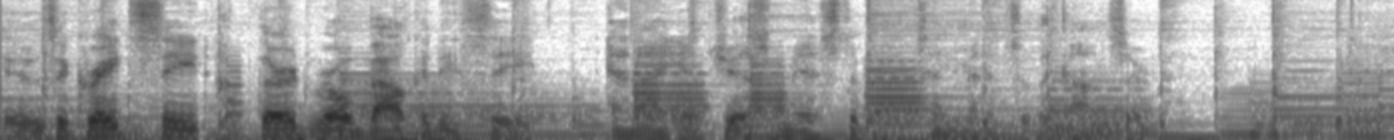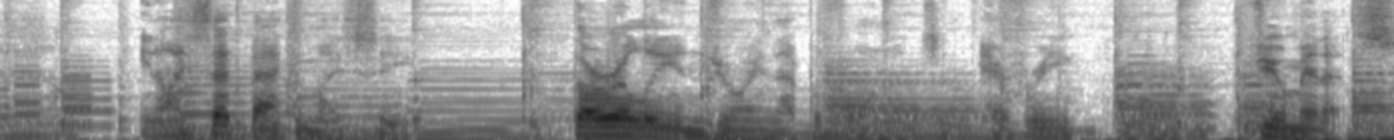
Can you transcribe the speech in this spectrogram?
It was a great seat, a third row balcony seat, and I had just missed about 10 minutes of the concert. You know, I sat back in my seat, thoroughly enjoying that performance, and every few minutes,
